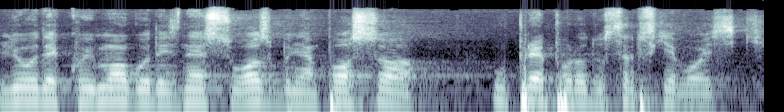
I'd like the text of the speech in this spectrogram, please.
ljude koji mogu da iznesu ozbiljan posao u preporodu srpske vojske.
